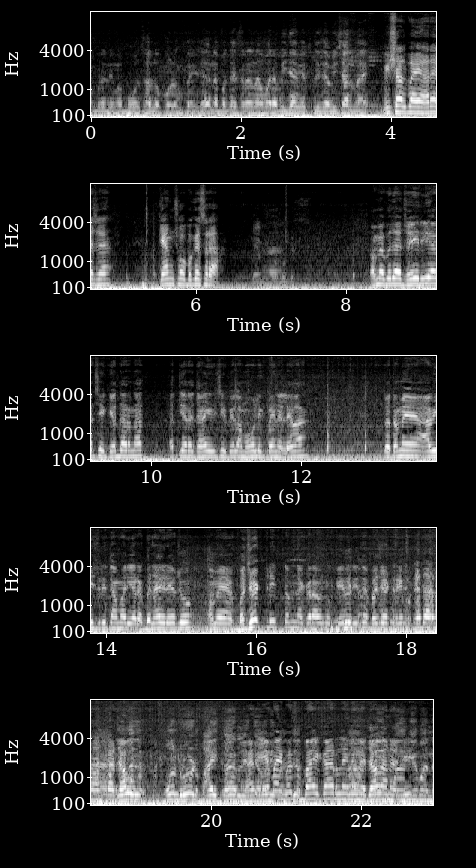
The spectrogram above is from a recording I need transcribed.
અમરેલીમાં બહુ ઓછા લોકો ઓળખતા છે. અને બગસરાના અમારા બીજા વ્યક્તિ છે વિશાલભાઈ. વિશાલભાઈ હારે છે. કેમ છો બગસરા? અમે બધા જઈ રહ્યા છીએ કેદારનાથ. અત્યારે જઈએ છીએ પેલા મૌલિકભાઈને લેવા. તો તમે આવી જ રીતે અમારી યારે બનાવી રહેજો. અમે બજેટ ટ્રીપ તમને કરાવશું. કેવી રીતે બજેટ ટ્રીપ કેદારનાથ જવું ઓન રોડ બાય કાર લઈને અને એમાંય બધું પાછું બાય કાર લઈને અમે જવાના છીએ. કે એમાં.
